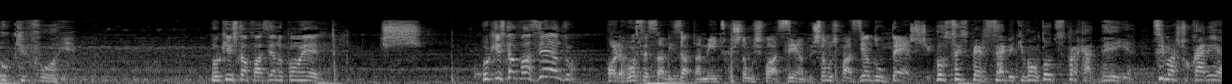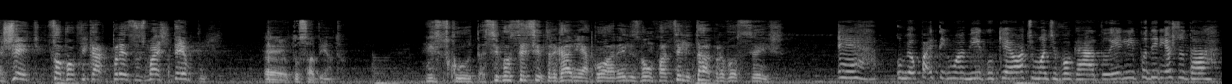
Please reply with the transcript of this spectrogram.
O que foi? O que estão fazendo com ele? Shhh. O que estão fazendo? Olha, você sabe exatamente o que estamos fazendo. Estamos fazendo um teste. Vocês percebem que vão todos pra cadeia. Se machucarem a gente, só vão ficar presos mais tempo. É, eu tô sabendo. Escuta, se vocês se entregarem agora, eles vão facilitar pra vocês. É, o meu pai tem um amigo que é ótimo advogado. Ele poderia ajudar.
